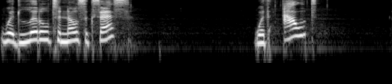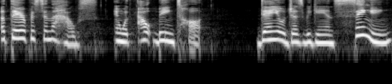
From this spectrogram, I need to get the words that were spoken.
with little to no success, without a therapist in the house and without being taught, Daniel just began singing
